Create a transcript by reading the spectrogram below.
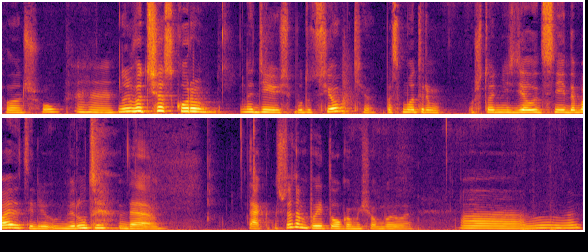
талант-шоу. Мгм. Ну и вот сейчас скоро, надеюсь, будут съемки. Посмотрим, что они сделают с ней, добавят или уберут. Да. Так, что там по итогам еще было? А, ну,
